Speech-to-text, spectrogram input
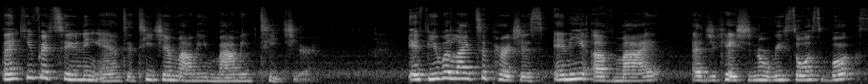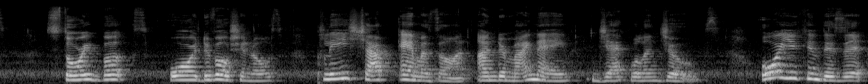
Thank you for tuning in to Teacher Mommy Mommy Teacher. If you would like to purchase any of my educational resource books, storybooks, or devotionals, please shop Amazon under my name, Jacqueline Jobes. Or you can visit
